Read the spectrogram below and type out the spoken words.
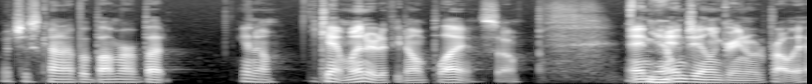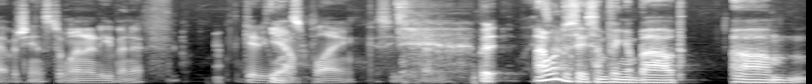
which is kind of a bummer. But you know, you can't win it if you don't play. So, and Yeah. and Jalen Green would probably have a chance to win it even if Giddey Yeah. was playing because he's been. But I want to say something about um,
